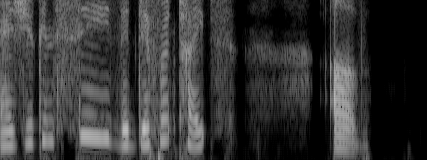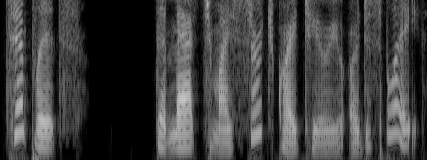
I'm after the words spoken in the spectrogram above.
As you can see, the different types of templates that match my search criteria are displayed.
